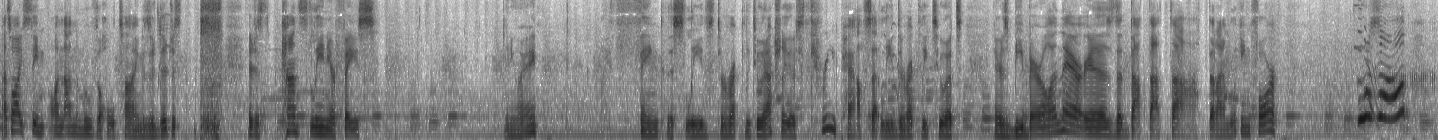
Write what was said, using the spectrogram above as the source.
That's why I stay on, on the move the whole time, because they're, they're just, pfft, they're just constantly in your face. Anyway, I think this leads directly to it. Actually, there's three paths that lead directly to it. There's B-Barrel, and there is the dot dot dot that I'm looking for. What's up?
